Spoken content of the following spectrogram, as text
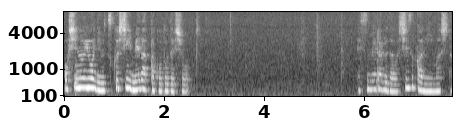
星のように美しい目だったことでしょう。エスメラルダは静かに言いました。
